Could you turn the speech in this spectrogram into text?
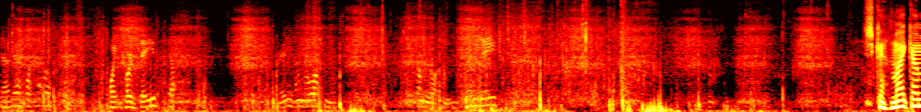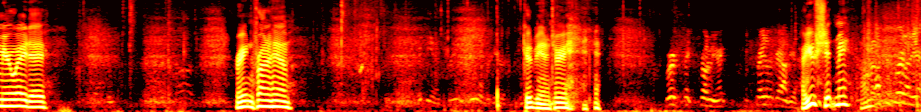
Yeah, yeah, pointing that way. Pointing towards Dave. Yeah. Ready? I'm gonna walk in. Tell me walking. Ready, Dave? She c- might come your way, Dave. Right in front of him. Could be in a tree. Bird right in front of me, right, right on the ground here. Are you shitting me? Watch this bird out here.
